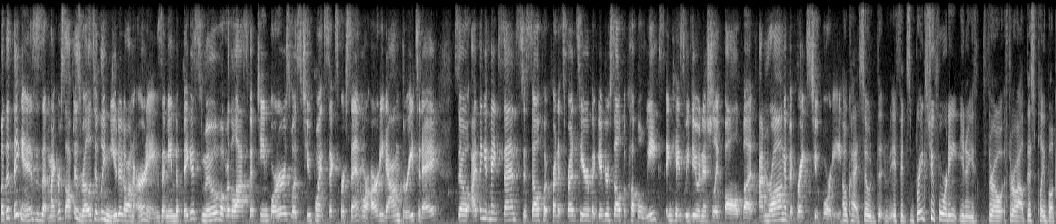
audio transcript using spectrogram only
But the thing is, is that Microsoft is relatively muted on earnings. I mean, the biggest move over the last 15 quarters was 2.6%. We're already down three today. So I think it makes sense to sell put credit spreads here, but give yourself a couple weeks in case we do initially fall. But I'm wrong if it breaks 240. Okay, so th- if it breaks 240, you know, you throw throw out this playbook.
